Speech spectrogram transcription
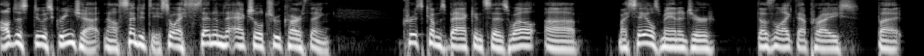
"I'll just do a screenshot and I'll send it to you." So I sent him the actual TrueCar thing. Chris comes back and says, "Well, uh, my sales manager doesn't like that price, but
